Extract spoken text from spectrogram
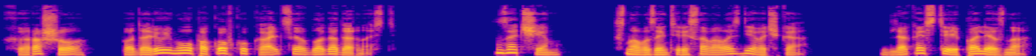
«Хорошо, подарю ему упаковку кальция в благодарность». «Зачем?» — снова заинтересовалась девочка. «Для костей полезно»,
